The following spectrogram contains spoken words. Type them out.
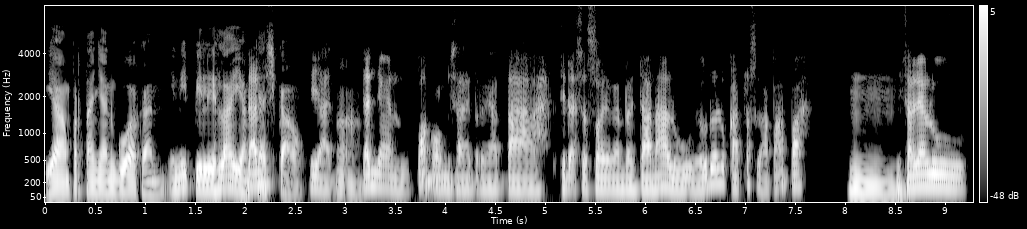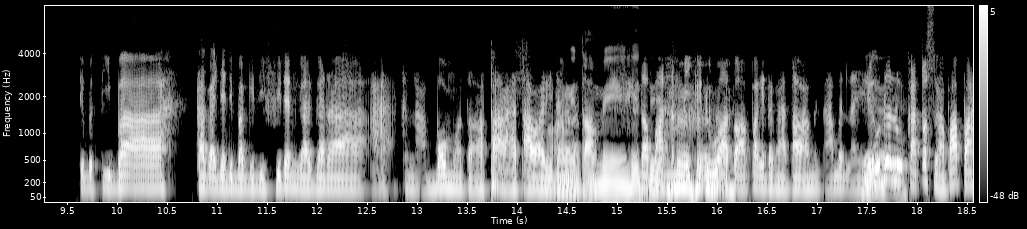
yang pertanyaan gua kan. Ini pilihlah yang Dan- cash cow. Iya Heeh. dan jangan lupa kalau misalnya ternyata tidak sesuai dengan rencana lu ya udah lu cut loss nggak apa-apa Hmm. misalnya lu tiba-tiba kagak jadi bagi dividen gara-gara ah, kena bom atau apa nggak tahu kita nggak tahu atau pandemi kedua atau apa kita nggak tahu amit-amit lah ya Iya, udah lu iya. cut loss nggak apa-apa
